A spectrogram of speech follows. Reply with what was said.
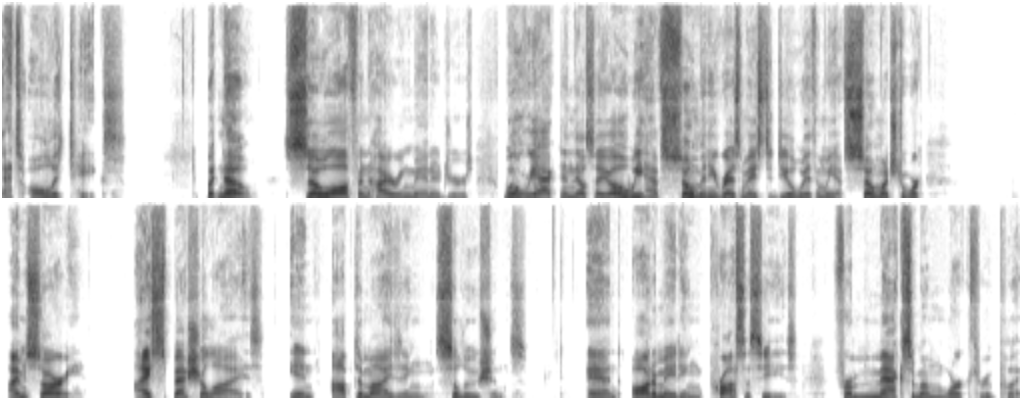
That's all it takes. But no, so often hiring managers will react and they'll say, Oh, we have so many resumes to deal with and we have so much to work. I'm sorry. I specialize in optimizing solutions and automating processes for maximum work throughput.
